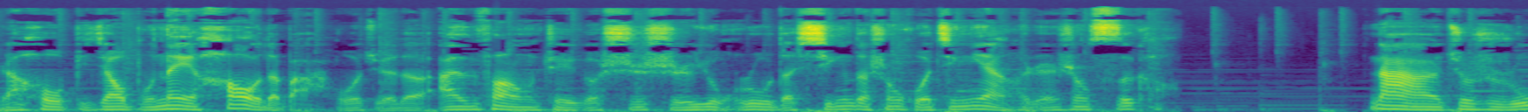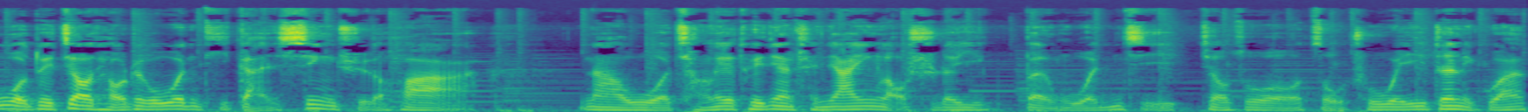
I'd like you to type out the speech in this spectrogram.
然后比较不内耗的吧。我觉得安放这个时时涌入的新的生活经验和人生思考。那就是如果对教条这个问题感兴趣的话，那我强烈推荐陈嘉映老师的一本文集，叫做《走出唯一真理观》。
